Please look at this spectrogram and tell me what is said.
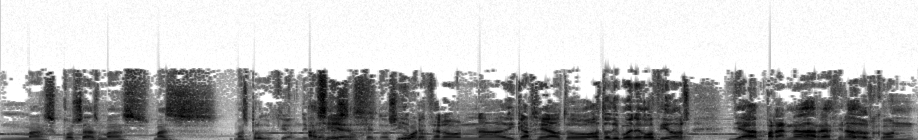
más cosas más más más producción Así diferentes es. objetos y y bueno empezaron a dedicarse a otro, a otro tipo de negocios ya para nada relacionados con,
